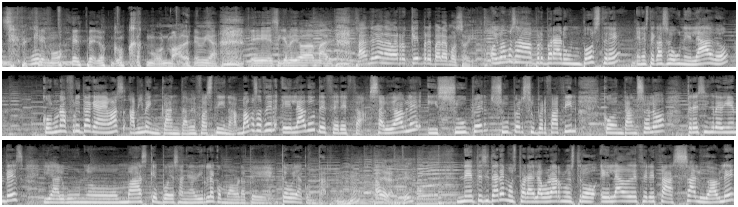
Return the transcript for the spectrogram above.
Se me quemó el melón con jamón, madre mía. Eh, sí que lo llevaba mal. Andrea Navarro, ¿qué preparamos hoy? Hoy vamos a preparar un postre, en este caso un helado, con una fruta que además a mí me encanta, me fascina. Vamos a hacer helado de cereza, saludable y súper, súper, súper fácil, con tan solo tres ingredientes y alguno más que puedes añadirle, como ahora te, te voy a contar. Adelante. Necesitaremos para elaborar nuestro helado de cereza saludable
